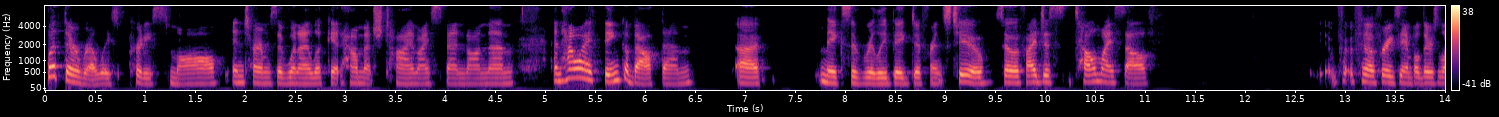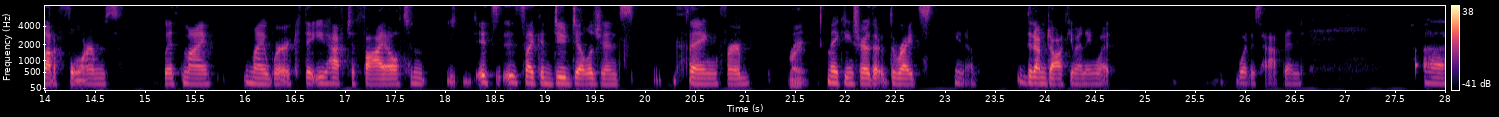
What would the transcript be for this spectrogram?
but they're really pretty small in terms of when I look at how much time I spend on them and how I think about them. Uh, makes a really big difference too. So if I just tell myself, so for example, there's a lot of forms with my my work that you have to file to it's it's like a due diligence thing for right. making sure that the rights you know that i'm documenting what what has happened. Uh,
